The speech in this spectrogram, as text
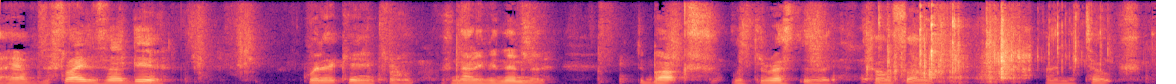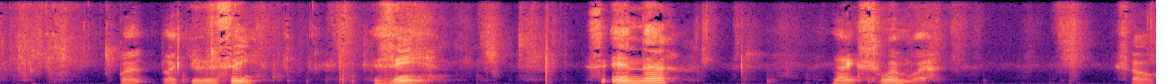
have the slightest idea where that came from. It's not even in the the box with the rest of the console and the totes. But like you can see, it's in. It's in there like swimwear. So,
